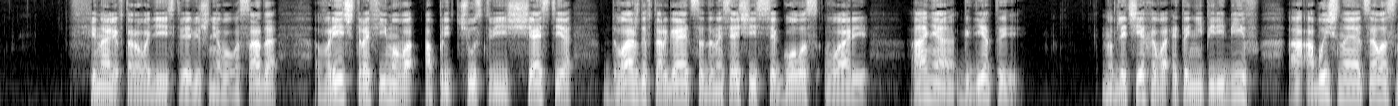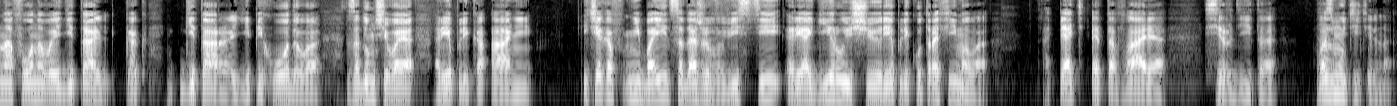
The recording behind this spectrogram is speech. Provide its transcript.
В финале второго действия «Вишневого сада» в речь Трофимова о предчувствии счастья дважды вторгается доносящийся голос Вари «Аня, где ты?» Но для Чехова это не перебив, а обычная целостно-фоновая деталь, как гитара Епиходова – задумчивая реплика Ани. И Чехов не боится даже ввести реагирующую реплику Трофимова. Опять это Варя, сердито, возмутительно.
